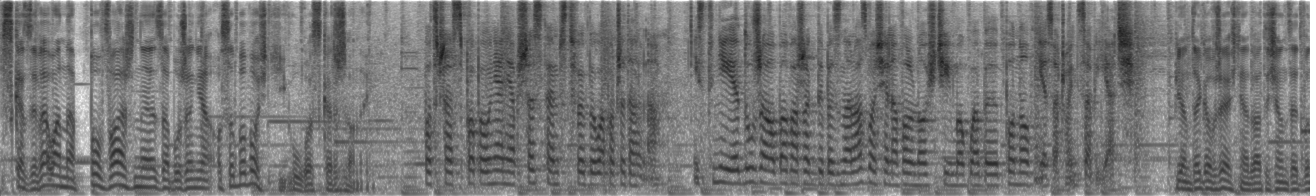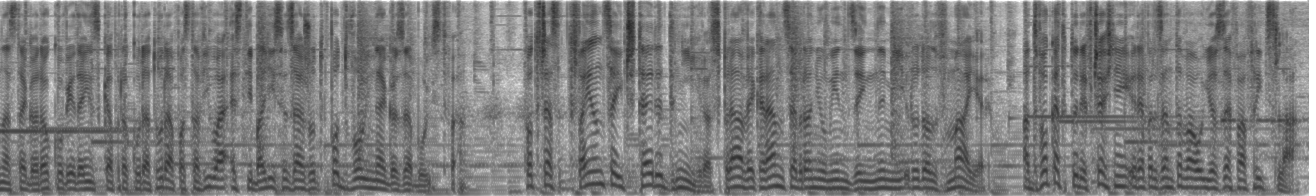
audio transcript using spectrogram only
wskazywała na poważne zaburzenia osobowości u oskarżonej. Podczas popełniania przestępstw była poczytalna. Istnieje duża obawa, że gdyby znalazła się na wolności, mogłaby ponownie zacząć zabijać. 5 września 2012 roku wiedeńska prokuratura postawiła Estibalis zarzut podwójnego zabójstwa. Podczas trwającej cztery dni rozprawy karance bronił m.in. Rudolf Mayer, adwokat, który wcześniej reprezentował Józefa Fritzla.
